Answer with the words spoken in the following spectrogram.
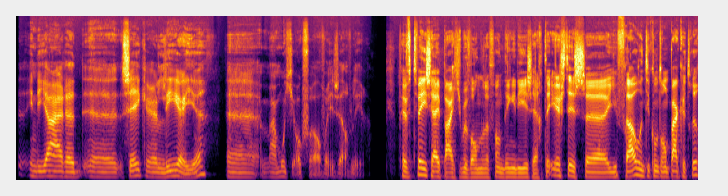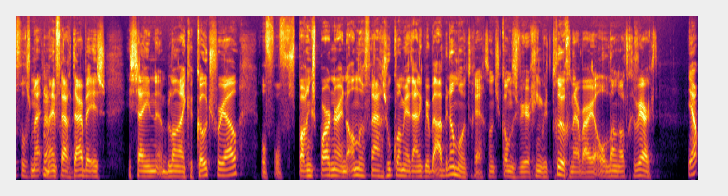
in de jaren uh, zeker leer je, uh, maar moet je ook vooral voor jezelf leren. Even twee zijpaadjes bewandelen van dingen die je zegt. De eerste is uh, je vrouw, want die komt al een paar keer terug. Volgens mij, ja. mijn vraag daarbij is, is zij een, belangrijke coach voor jou? Of, of sparringspartner? En de andere vraag is, hoe kwam je uiteindelijk weer bij ABN AMRO terecht? Want je kwam dus weer, ging weer terug naar waar je al lang had gewerkt. Ja,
